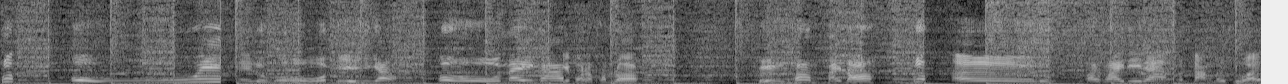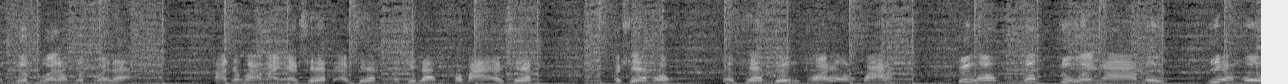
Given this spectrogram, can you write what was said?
ปึ๊บโอ้ พี่ยิงเงี้ยโอ้โหไม่ครับเก็บบอลแล้วคำรอพึ่งคล่อมไปต่อปึ๊บเออลูกค่อยๆดีแล้วมันบังไม่สวยเกือบสวยแล้วเกือบสวยแล้วหาจังหวะใหม่เอลเชฟเอลเชฟอาชิดแล้วเข้ามาเอลเชฟเอลเชฟออกเอลเชฟดึงถอยออกขวาดึงออกปุ๊บสวยงามลูกเยี่ยมโอ้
